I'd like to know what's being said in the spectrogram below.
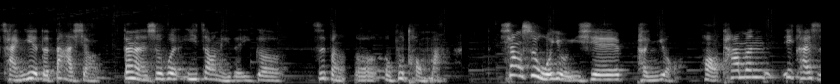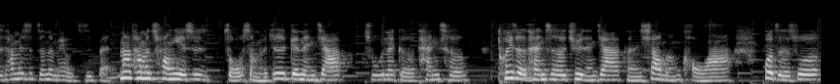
产业的大小，当然是会依照你的一个资本而而不同嘛。像是我有一些朋友，哈，他们一开始他们是真的没有资本，那他们创业是走什么？就是跟人家租那个摊车，推着摊车去人家可能校门口啊，或者说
